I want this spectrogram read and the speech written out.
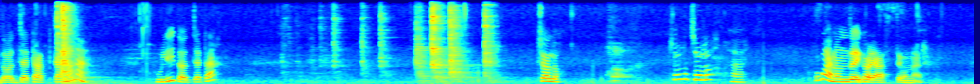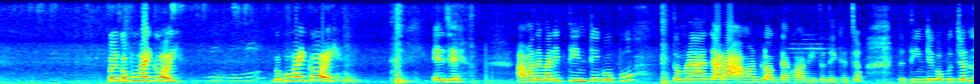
দরজাটা আটকানো না? খুলি দরজাটা। চলো। চলো চলো। হ্যাঁ। খুব আনন্দ এই ঘরে আসতে ওনার। কই গপু ভাই কই? গপু ভাই কই? এই যে, আমাদের বাড়ির তিনটে গপু, তোমরা যারা আমার ব্লগ দেখো আগেই তো দেখেছ, তো তিনটে গপুর জন্য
